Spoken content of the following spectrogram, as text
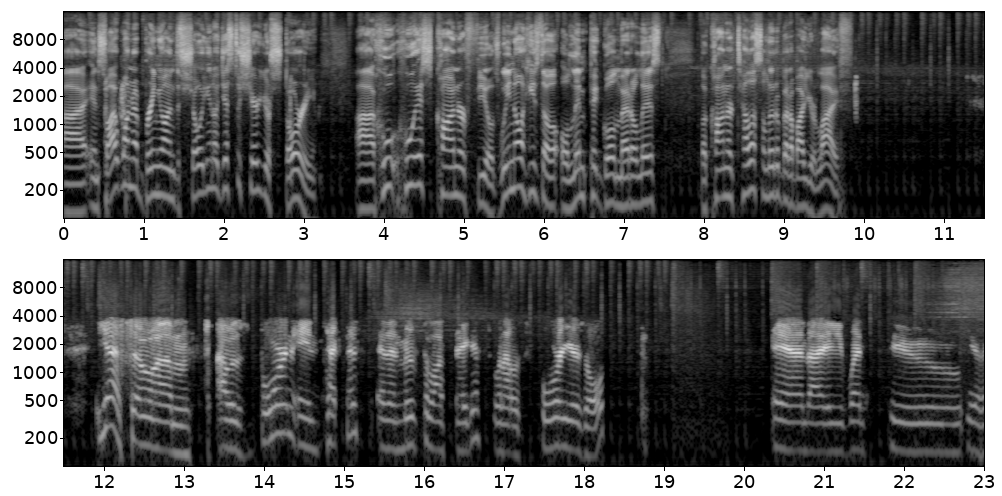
uh, and so I want to bring you on the show, you know, just to share your story. Uh, who who is Connor Fields? We know he's the Olympic gold medalist, but Connor, tell us a little bit about your life. Yeah, so um, I was born in Texas and then moved to Las Vegas when I was four years old. And I went to you know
